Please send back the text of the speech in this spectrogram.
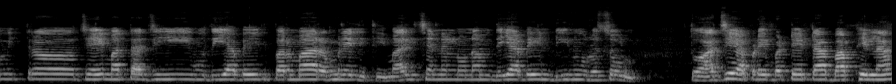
મિત્ર, જય માતાજી. હું દિયાબેન પરમાર અમરેલીથી. મારી ચેનલનું નામ દિયાબેન ડીનું રસોડું. તો આજે આપણે બટેટા બાફેલા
